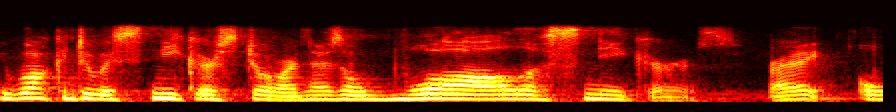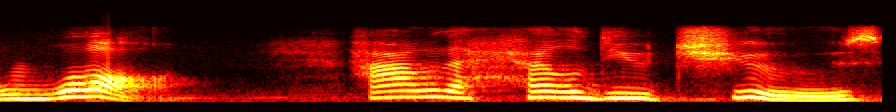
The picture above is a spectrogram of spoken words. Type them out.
You walk into a sneaker store and there's a wall of sneakers, right? A wall. How the hell do you choose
